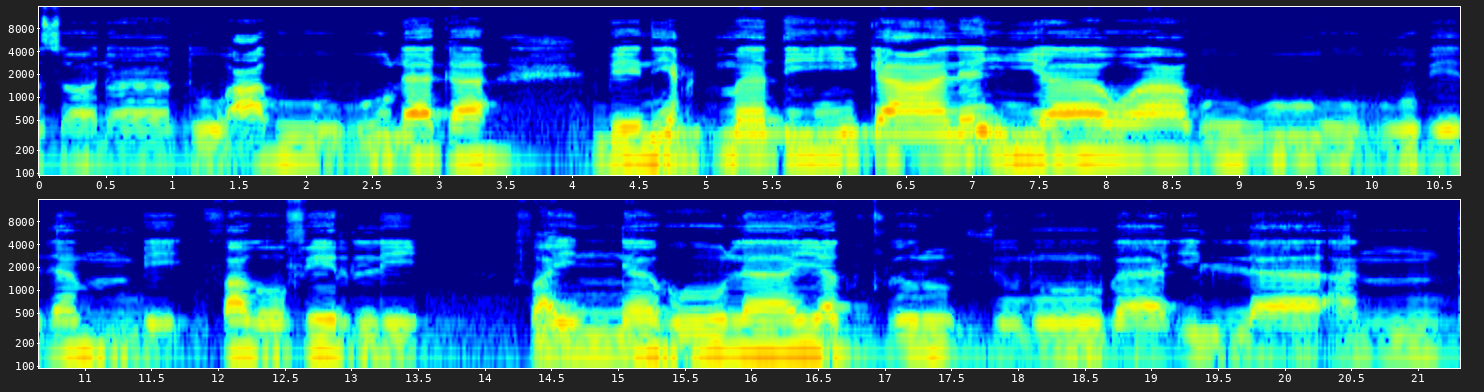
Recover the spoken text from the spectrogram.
صنعت. أبوء لك بنعمتك علي وأبوء بذنبي فاغفر لي فإنه لا يغفر الذنوب إلا أنت.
